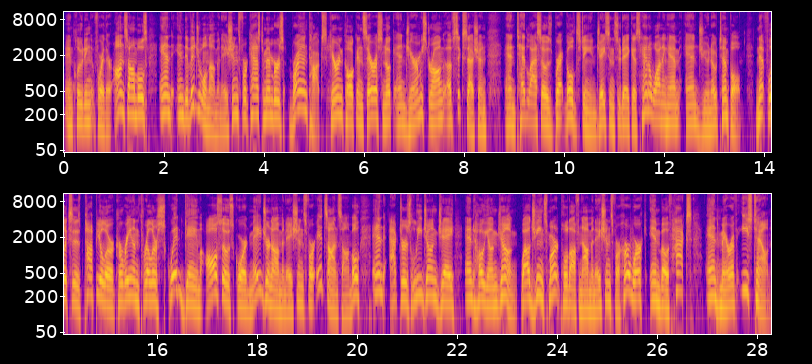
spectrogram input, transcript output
including for their ensembles and individual nominations for cast members Brian Cox, Kieran Culkin, Sarah Snook, and Jeremy Strong of Succession, and Ted Lasso's Brett Goldstein, Jason Sudeikis, Hannah Waddingham, and Juno Temple. Netflix's popular Korean thriller Squid Game also scored major nominations for its ensemble and actors Lee Jung Jae and HoYeon Jung, while Jean Smart pulled off nominations for her work in both Hacks and Mare of Easttown.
